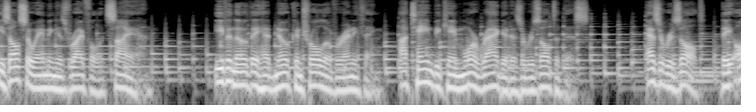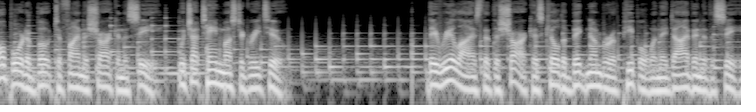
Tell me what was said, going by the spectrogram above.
He's also aiming his rifle at Cyan. Even though they had no control over anything, Atane became more ragged as a result of this. As a result, they all board a boat to find the shark in the sea, which Atane must agree to. They realize that the shark has killed a big number of people when they dive into the sea.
